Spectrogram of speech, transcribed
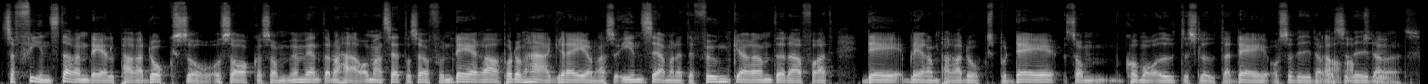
så finns där en del paradoxer och saker som, men vänta nu här, om man sätter sig och funderar på de här grejerna så inser man att det funkar inte därför att det blir en paradox på det som kommer att utesluta det och så vidare ja, och så vidare. Absolut.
